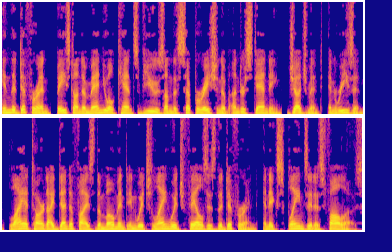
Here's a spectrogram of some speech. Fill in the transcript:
In The differend, based on Immanuel Kant's views on the separation of understanding, judgment, and reason, Lyotard identifies the moment in which language fails as the differend, and explains it as follows.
